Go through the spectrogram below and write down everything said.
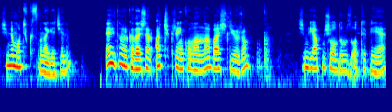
Şimdi motif kısmına geçelim. Evet arkadaşlar açık renk olanla başlıyorum. Şimdi yapmış olduğumuz o tepeye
